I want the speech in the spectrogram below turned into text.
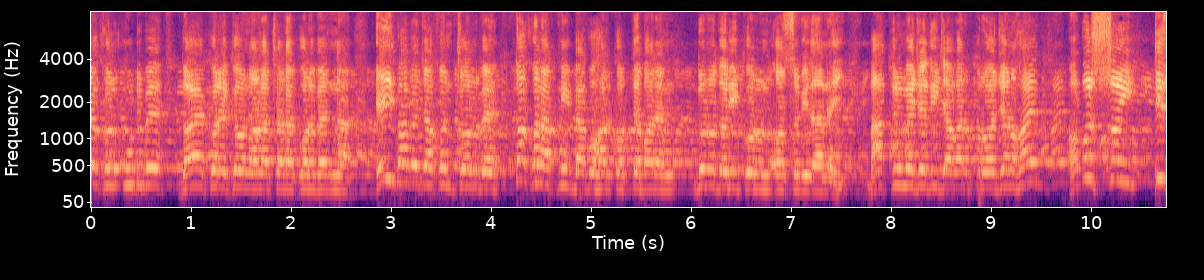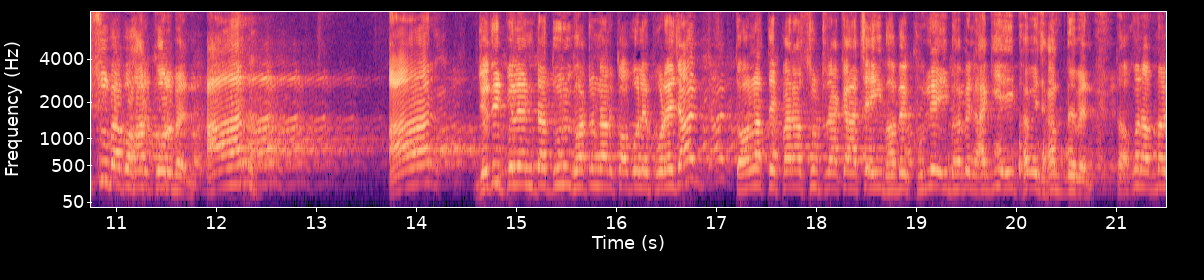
যখন উঠবে, দয়া করে কেউ নড়াচড়া করবেন না। এইভাবে যখন চলবে, তখন আপনি ব্যবহার করতে পারেন। দৌড়দৌড়ি করুন, অসুবিধা নেই। বাথরুমে যদি যাওয়ার প্রয়োজন হয়, অবশ্যই টিস্যু ব্যবহার করবেন। আর আর যদি প্লেনটা দুর্ঘটনার কবলে পড়ে যান তলাতে প্যারাসুট রাখা আছে, এইভাবে খুলে, এইভাবে লাগিয়ে, এইভাবে ঝাঁপ দেবেন, তখন আপনার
